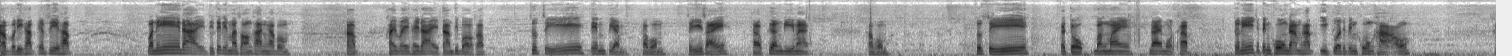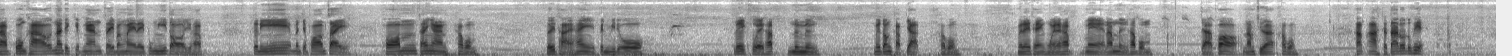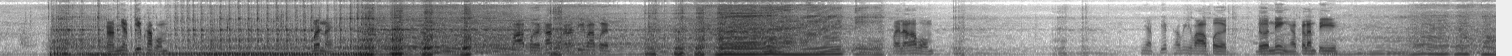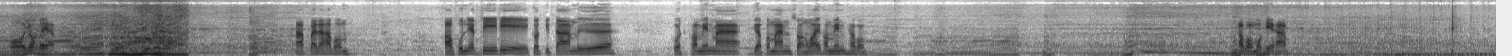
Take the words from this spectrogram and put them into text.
ครับสวัสดีครับ FC ครับ วันนี้ได้ทีเทเอ็มมาสองคันครับผม ครับ ใครไวใครได้ตามที่บอกครับ ชุดสีเต็มเปี่ยมครับผม สีใสครับเครื่องดีมาก ครับผม ชุดสีกระจกบางไม้ได้หมดครับ ตัวนี้จะเป็นโครงดำครับ อีกตัวจะเป็นโครงขาว ครับโครงขาวน่าจะเก็บงานใส่บางไม้อะไรพรุ่งนี้ต่ออยู่ครับ ตัวนี้มันจะพร้อมใส่พร้อมใช้งานครับผม เลยถ่ายให้เป็นวิดีโอ เลขสวยครับหนึ่งหนึ่งไม่ต้องกลับยากครับผม ไม่ได้แทงหวยนะครับ แม่น้ำหนึ่งครับผม จากพ่อน้ำเชื้อครับผม ครับอะสตาร์ทรถทุกพี่ครับเงียบกิ๊บครับผม เบิ้ลไหนอยวาเปิดครับการันตีวาเปิด ไปแล้วครับผม เงียบกิ๊บครับพี่วาล์วเปิดเดินนิ่งครับการันตี โอ้ยกเลยครับ ครับไปแล้วครับผม ขอบคุณ FC ที่กดติดตามหรือกดคอมเมนต์มาเกือบประมาณ 200 คอมเมนต์ครับผมครับผม โอเคครับ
